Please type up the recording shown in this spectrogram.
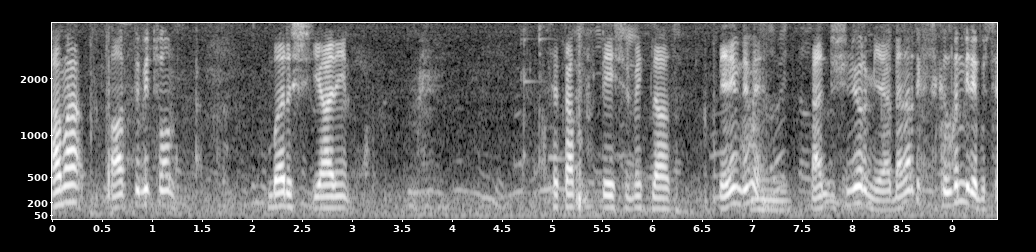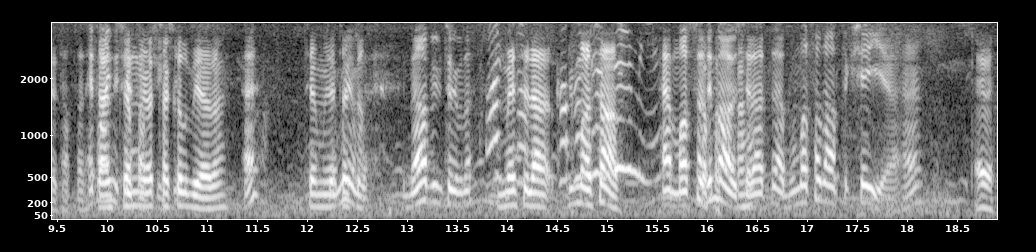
Ama Farklı bir ton. Barış yani setup değiştirmek lazım. Benim değil mi? Ben düşünüyorum ya. Ben artık sıkıldım bile bu setup'tan. Hep Sen aynı Temu'ya setup çünkü. takıl bir ara. He? Temu'ya Temu'ya takıl. mı? ne yapayım Temu'da? Mesela bir masa al. He masa değil mi Kapat. abi Selahattin abi? Bu masa da artık şey ya. He? Evet.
